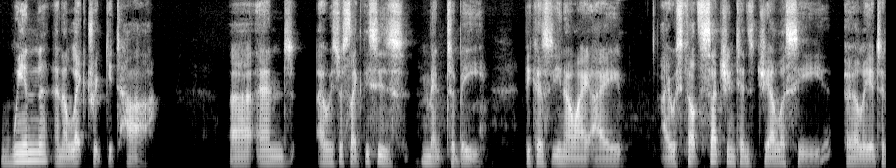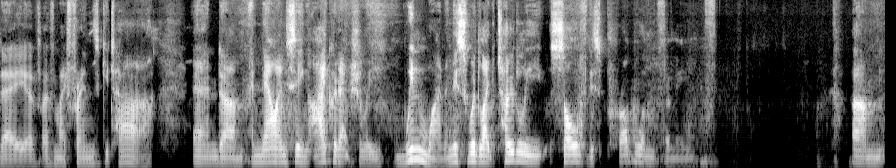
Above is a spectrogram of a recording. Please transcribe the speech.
win an electric guitar. Uh and i was just like this is meant to be because you know i i I always felt such intense jealousy earlier today of, of my friend's guitar. And um, and now I'm seeing I could actually win one, and this would like totally solve this problem for me. Um,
